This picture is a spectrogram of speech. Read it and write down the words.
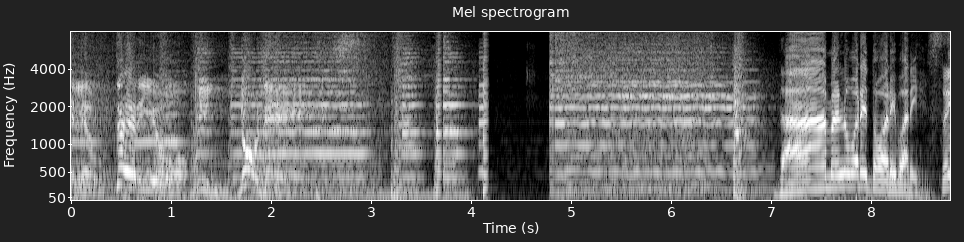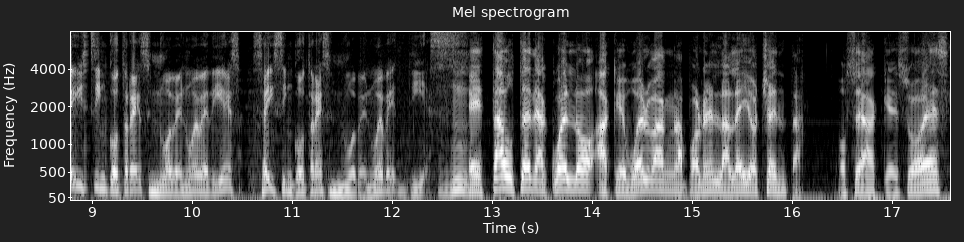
Eleuterio Quiñones. Dame el numerito, Bari Bari. 653-9910. 653-9910. ¿Está usted de acuerdo a que vuelvan a poner la ley 80? O sea, que eso es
